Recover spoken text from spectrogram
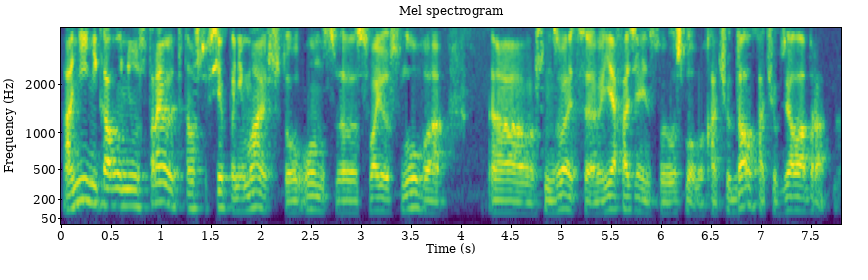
они никого не устраивают, потому что все понимают, что он свое слово Э, что называется, я хозяин своего слова. Хочу дал, хочу взял обратно.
